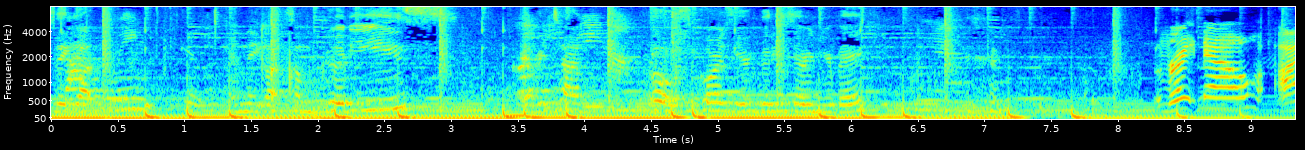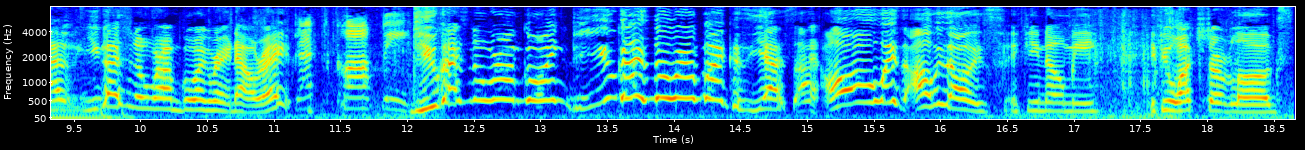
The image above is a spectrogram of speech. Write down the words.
They got, and they got some goodies. Every time. Oh, course, your goodies are in your bag. right now, I, you guys know where I'm going right now, right? That's coffee. Do you guys know where I'm going? Do you guys know where I'm going? Because yes, I always, always, always, if you know me, if you watched our vlogs,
